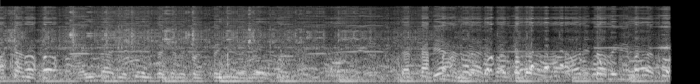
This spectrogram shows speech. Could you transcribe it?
Acá, ahí la Está claro, ahorita viene más rato.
